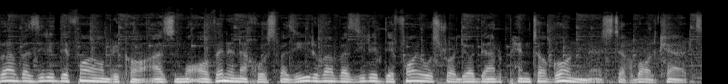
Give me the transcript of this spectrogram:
و وزیر دفاع آمریکا از معاون نخست وزیر و وزیر دفاع استرالیا در پنتاگون استقبال کرد.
